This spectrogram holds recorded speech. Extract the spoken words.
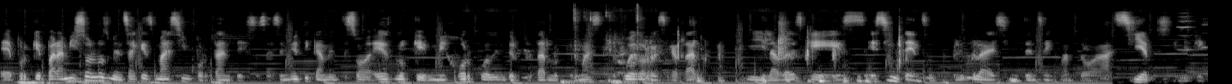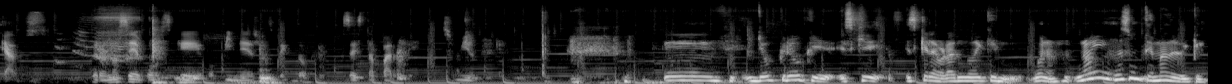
eh, porque para mí son los mensajes más importantes. O sea, semióticamente eso es lo que mejor puedo interpretar, lo que más puedo rescatar. Y la verdad es que es, es intensa. La película es intensa en cuanto a ciertos significados. Pero no sé vos qué opines respecto a esta parte semiótica. Mm, yo creo que es que es que la verdad no hay que bueno no hay no es un tema del que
